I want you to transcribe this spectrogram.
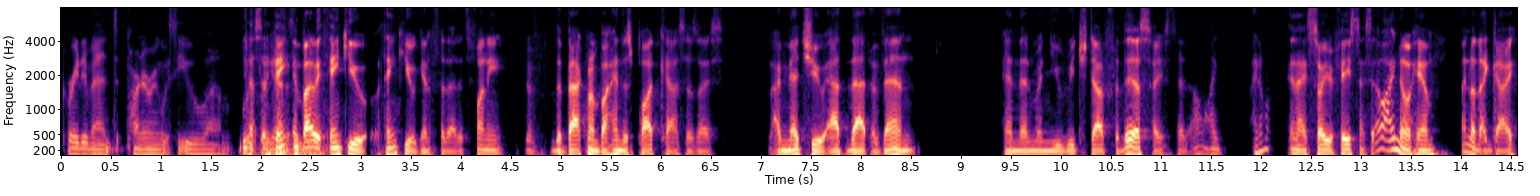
great event partnering with you. Um, yes, and, thank, and by the way, thank you, thank you again for that. It's funny the background behind this podcast. As I I met you at that event, and then when you reached out for this, I said, "Oh, I I don't," and I saw your face, and I said, "Oh, I know him. I know that guy."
